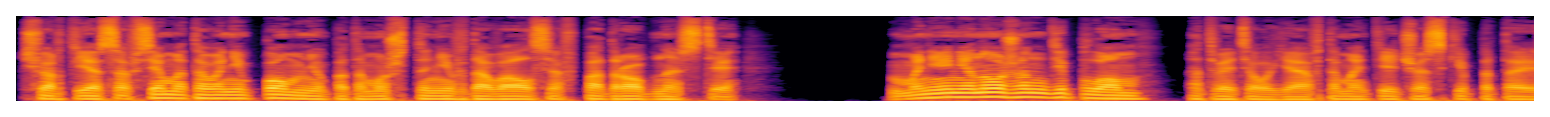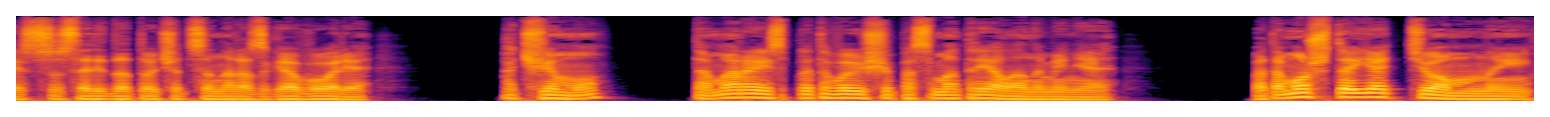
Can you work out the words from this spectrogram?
Черт, я совсем этого не помню, потому что не вдавался в подробности. «Мне не нужен диплом», — ответил я автоматически, пытаясь сосредоточиться на разговоре. «Почему?» Тамара испытывающе посмотрела на меня. «Потому что я темный»,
